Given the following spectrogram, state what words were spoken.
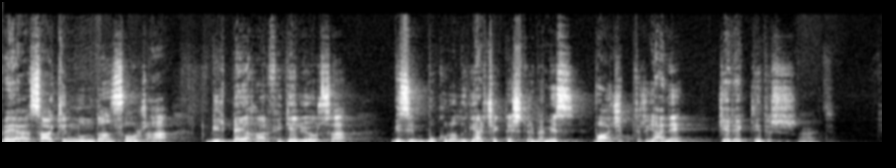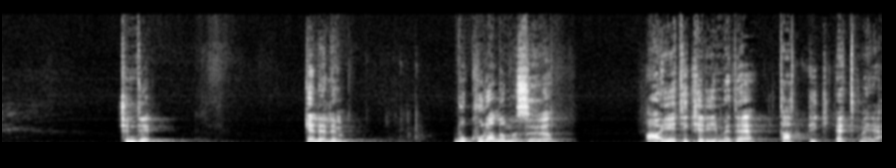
veya sakin nundan sonra bir B harfi geliyorsa bizim bu kuralı gerçekleştirmemiz vaciptir. Yani gereklidir. Evet. Şimdi gelelim bu kuralımızı ayeti kerimede tatbik etmeye.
